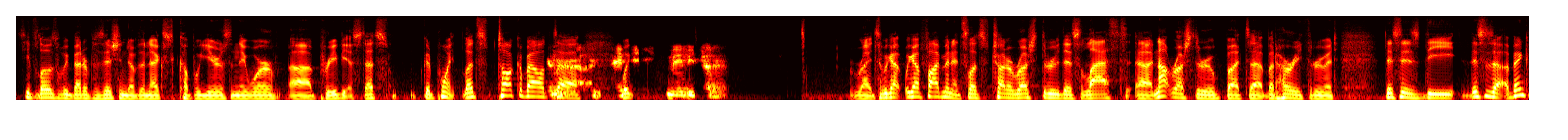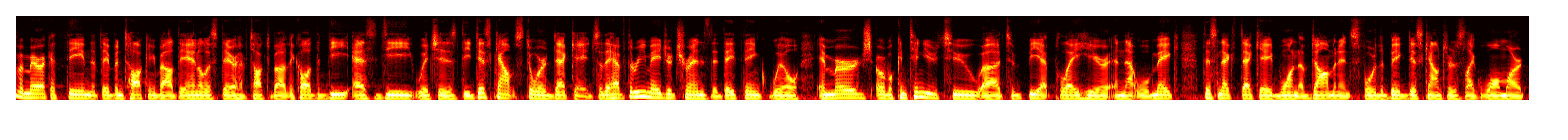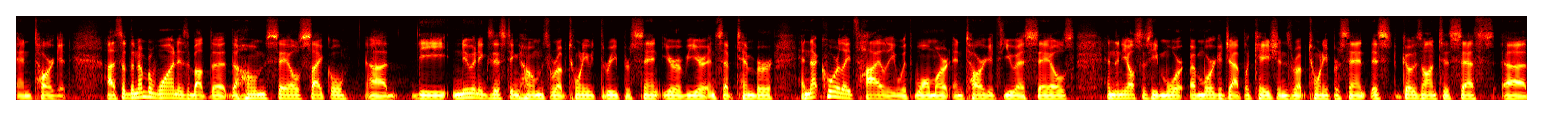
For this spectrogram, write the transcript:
see if Lowe's will be better positioned over the next couple years than they were uh, previous. That's a good point. Let's talk about uh, maybe, maybe better. Right. So we got we got five minutes. Let's try to rush through this last, uh, not rush through, but uh, but hurry through it. This is the this is a Bank of America theme that they've been talking about. The analysts there have talked about. They call it the DSD, which is the discount store decade. So they have three major trends that they think will emerge or will continue to uh, to be at play here, and that will make this next decade one of dominance for the big discounters like Walmart and Target. Uh, so the number one is about the the home sales cycle. Uh, the new and existing homes were up 23 percent year over year in September, and that correlates highly with Walmart and Target's U.S. sales. And then you also see more uh, mortgage applications are up 20 percent percent This goes on to Seth's uh,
